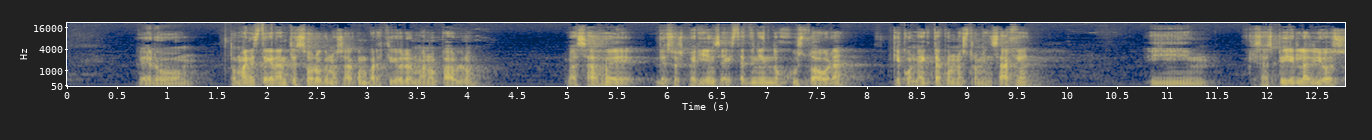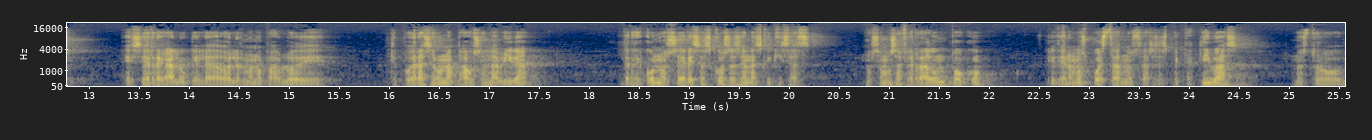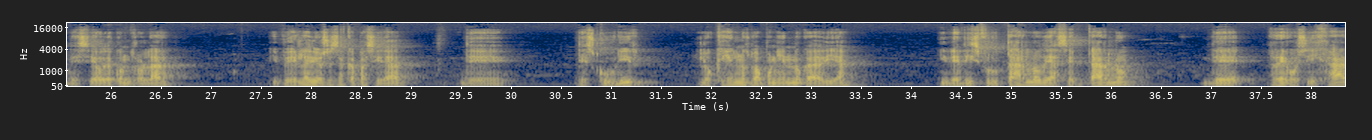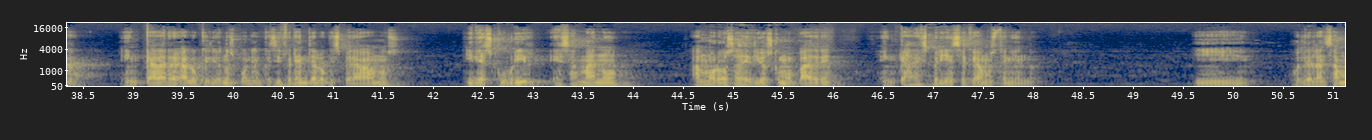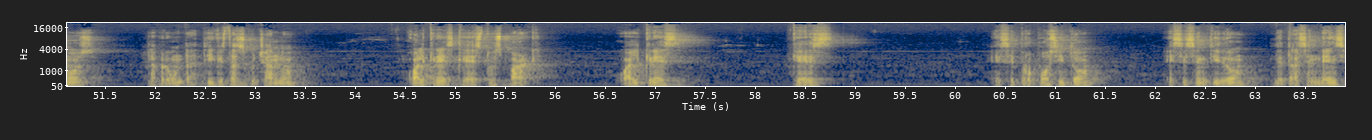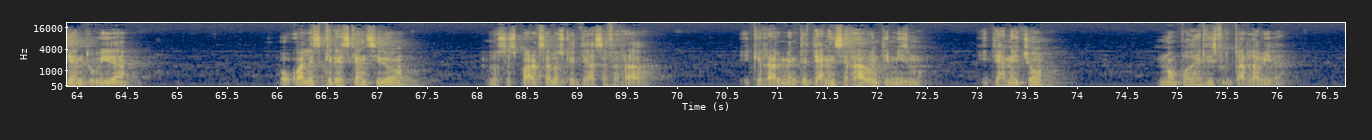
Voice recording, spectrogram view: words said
pero tomar este gran tesoro que nos ha compartido el hermano Pablo basado de, su experiencia que está teniendo justo ahora, que conecta con nuestro mensaje y quizás pedirle a Dios ese regalo que le ha dado el hermano Pablo de, de poder hacer una pausa en la vida, de reconocer esas cosas en las que quizás nos hemos aferrado un poco, que tenemos puestas nuestras expectativas, nuestro deseo de controlar y pedirle a Dios esa capacidad de descubrir lo que Él nos va poniendo cada día y de disfrutarlo, de aceptarlo, de regocijar en cada regalo que Dios nos pone, aunque es diferente a lo que esperábamos, y descubrir esa mano amorosa de Dios como Padre en cada experiencia que vamos teniendo. Y pues le lanzamos la pregunta a ti que estás escuchando, ¿cuál crees que es tu spark? ¿Cuál crees que es ese propósito, ese sentido de trascendencia en tu vida? ¿O cuáles crees que han sido los sparks a los que te has aferrado y que realmente te han encerrado en ti mismo y te han hecho no poder disfrutar la vida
